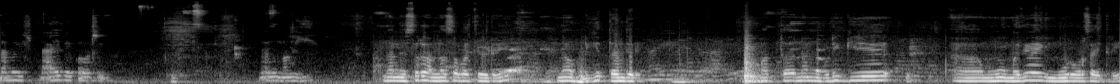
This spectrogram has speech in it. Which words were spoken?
ನಮಗೆ ಇಷ್ಟು ನಾಯಿ ಬೇಕು ನೋಡ್ರಿ. ನನ್ನ ಮಗಳಿಗೆ ನನ್ನ ಹೆಸರು ಅನ್ನಸಭ ಹೇಳ್ರಿ ನಾವು ಹುಡುಗಿ ತಂದಿರಿ. ಮತ್ತು ನಮ್ಮ ಹುಡುಗಿ ಮೂ, ಮದುವೆ ಆಗಿ ಮೂರು ವರ್ಷ ಆಯ್ತು ರೀ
